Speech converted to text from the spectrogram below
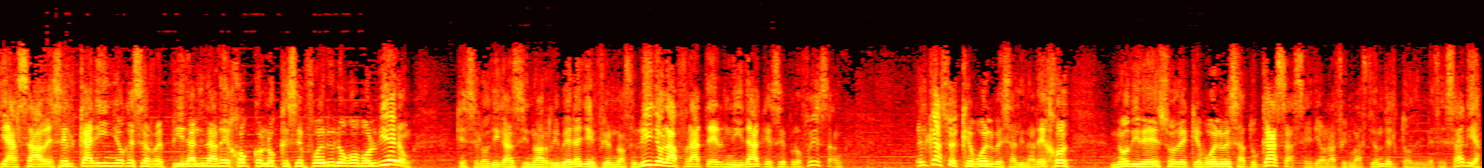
Ya sabes el cariño que se respira a Linarejos con los que se fueron y luego volvieron. Que se lo digan si no a Rivera y a Infierno Azulillo, la fraternidad que se profesan. El caso es que vuelves a Linarejos. No diré eso de que vuelves a tu casa, sería una afirmación del todo innecesaria.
